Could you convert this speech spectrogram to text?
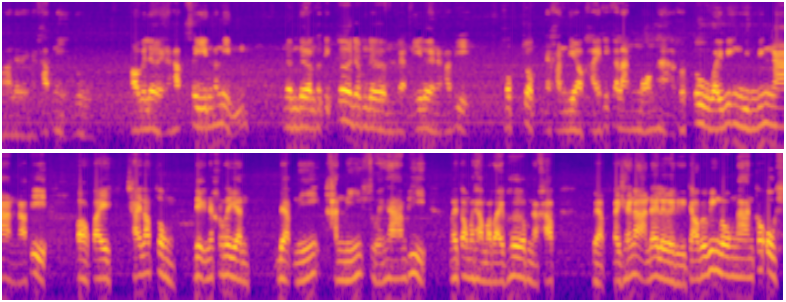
มาเลยนะครับ นี่ดูเอาไปเลยนะครับซีนสนิมเดิมๆสติกเกอร์เดิมๆแบบนี้เลยนะครับพี่ ครบจบในคันเดียวใครที่กำลังมองหารถตู้ไว้วิ่งวินวิ่งงานนะพี่ออกไปใช้รับส่งเด็กนักเรียนแบบนี้คันนี้สวยงามพี่ไม่ต้องไปทำอะไรเพิ่มนะครับ แบบไปใช้งานได้เลยหรือจะเอาไปวิ่งโรงงานก็โอเค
